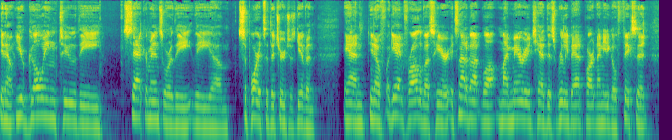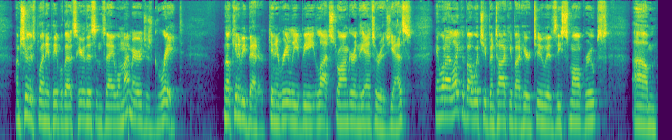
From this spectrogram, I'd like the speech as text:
You know, you're going to the sacraments or the the um, supports that the church has given, and you know, again, for all of us here, it's not about well, my marriage had this really bad part and I need to go fix it. I'm sure there's plenty of people that hear this and say, well, my marriage is great. Well, can it be better? Can it really be a lot stronger? And the answer is yes. And what I like about what you've been talking about here too is these small groups. Um,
